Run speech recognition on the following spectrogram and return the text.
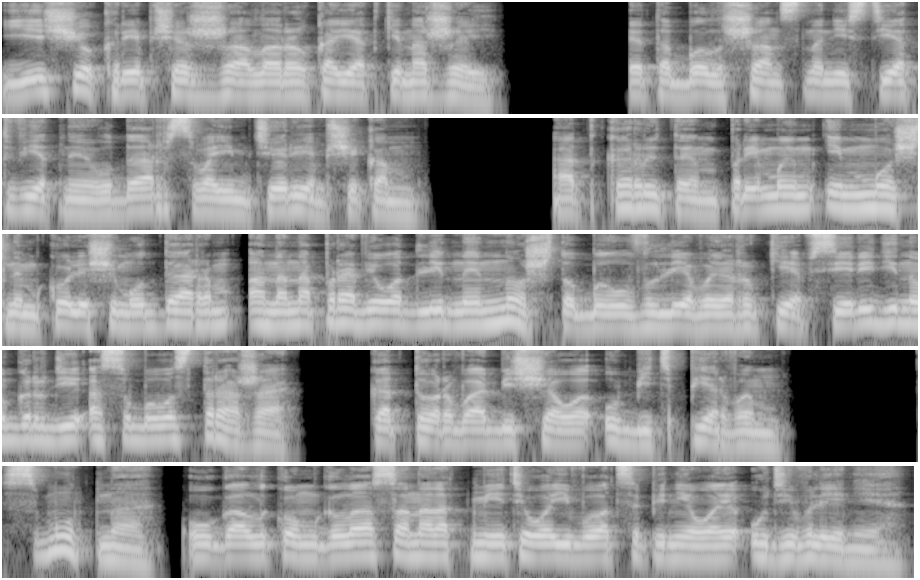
еще крепче сжала рукоятки ножей. Это был шанс нанести ответный удар своим тюремщикам. Открытым, прямым и мощным колющим ударом она направила длинный нож, что был в левой руке, в середину груди особого стража, которого обещала убить первым. Смутно, уголком глаз она отметила его оцепенелое удивление.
